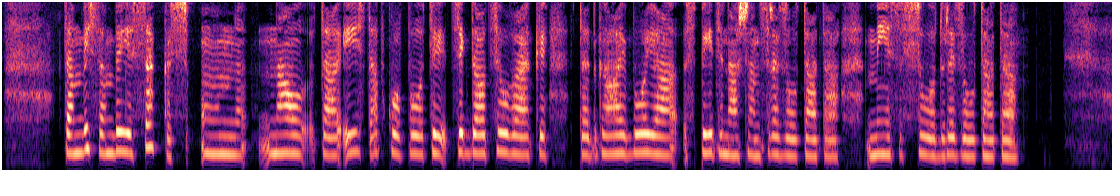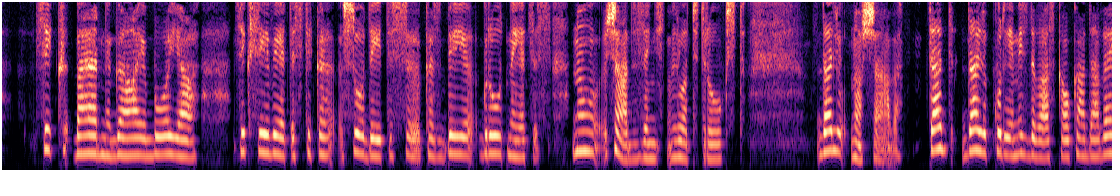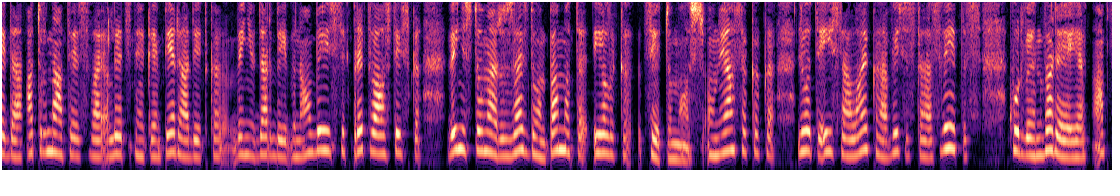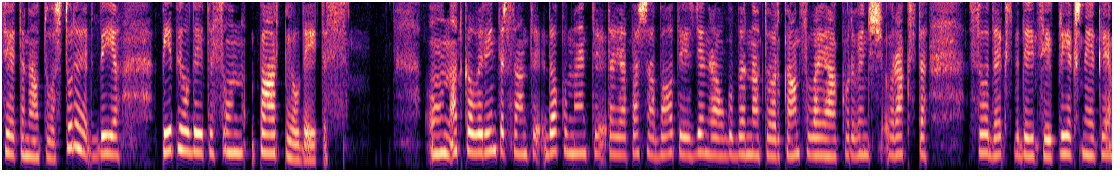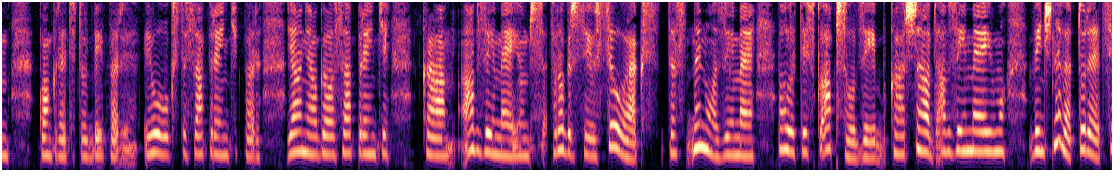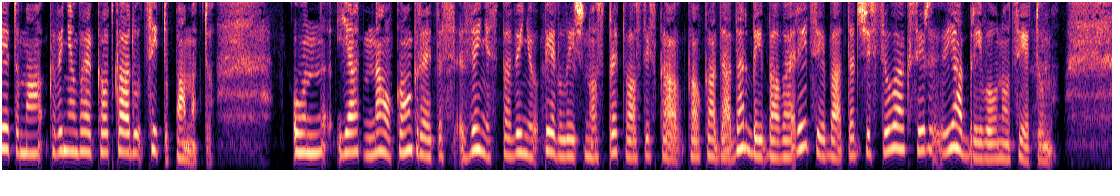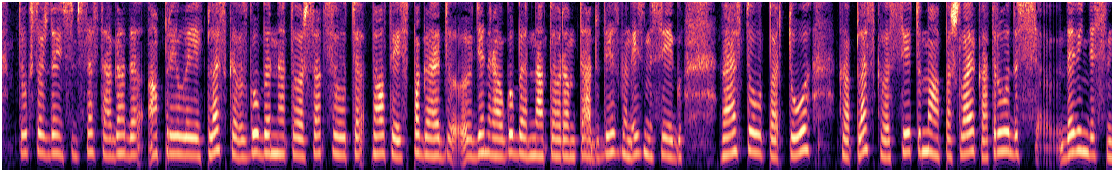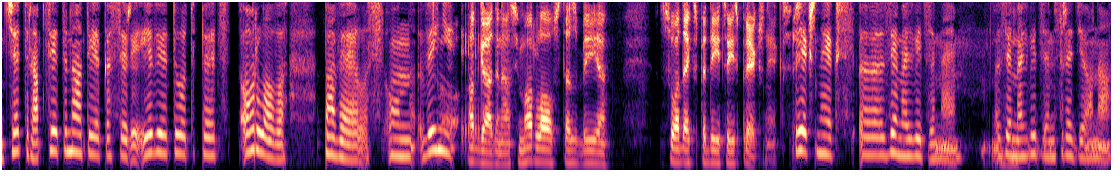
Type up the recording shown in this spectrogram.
tam visam bija sekas un nav tā īsti apkopoti, cik daudz cilvēki tad gāja bojā spīdzināšanas rezultātā, miesas sodu rezultātā cik bērni gāja bojā, cik sievietes tika sodītas, kas bija grūtnieces. Nu, šādas ziņas ļoti trūkst. Daļu nošāva. Tad daļu, kuriem izdevās kaut kādā veidā atrunāties vai ar lieciniekiem pierādīt, ka viņu darbība nav bijusi pretvalstiska, viņus tomēr uz aizdomu pamata ielika cietumos. Un jāsaka, ka ļoti īsā laikā visas tās vietas, kur vien varēja apcietinātos turēt, bija piepildītas un pārpildītas. Un atkal ir interesanti dokumenti tajā pašā Baltijas ģenerāla gubernatora kancelējā, kur viņš raksta soda ekspedīciju priekšniekiem, konkrēti tur bija par ilūkstes apriņķi, par Jāņaugaus apriņķi, kā apzīmējums progresīvs cilvēks, tas nenozīmē politisku apsūdzību, kā ar šādu apzīmējumu viņš nevar turēt cietumā, ka viņam vajag kaut kādu citu pamatu. Un, ja nav konkrētas ziņas par viņu piedalīšanos pretvalstiskā kaut kādā darbībā vai rīcībā, tad šis cilvēks ir jāatbrīvo no cietuma. 1906. gada aprīlī Pleskavas gubernators atsūta Baltijas pagaidu ģenerālgubernatoram tādu diezgan izmisīgu vēstuli par to, ka Pleskavas cietumā pašlaik atrodas 94 apcietinātie, kas ir ievietoti pēc Orlova pavēles, un viņi. Atgādināsim, Orlovs tas bija soda ekspedīcijas priekšnieks. Priekšnieks uh, Ziemeļvidzemē, Ziemeļvidzemes reģionā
